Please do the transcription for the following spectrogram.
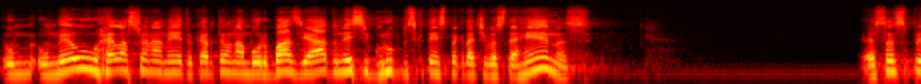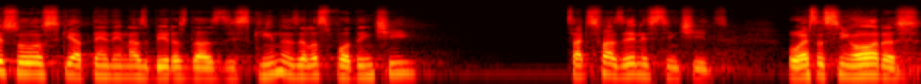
o, o meu relacionamento, eu quero ter um namoro baseado nesse grupo dos que têm expectativas terrenas, essas pessoas que atendem nas beiras das esquinas, elas podem te satisfazer nesse sentido. Ou essas senhoras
